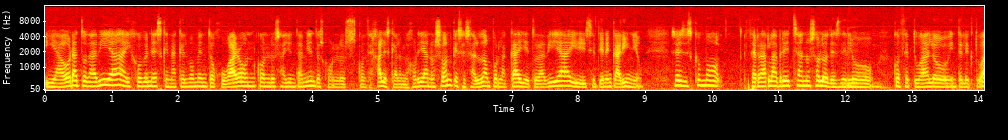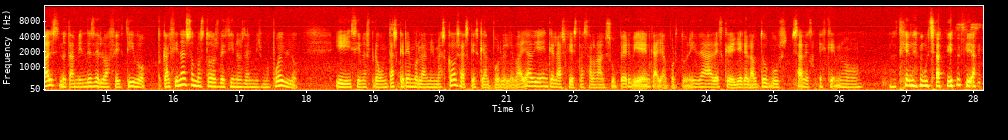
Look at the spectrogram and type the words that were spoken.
y ahora todavía hay jóvenes que en aquel momento jugaron con los ayuntamientos, con los concejales, que a lo mejor ya no son, que se saludan por la calle todavía y se tienen cariño. es como cerrar la brecha no solo desde lo conceptual o intelectual, sino también desde lo afectivo, porque al final somos todos vecinos del mismo pueblo. Y si nos preguntas, queremos las mismas cosas, que es que al pueblo le vaya bien, que las fiestas salgan súper bien, que haya oportunidades, que llegue el autobús, ¿sabes? Es que no, no tiene mucha ciencia.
